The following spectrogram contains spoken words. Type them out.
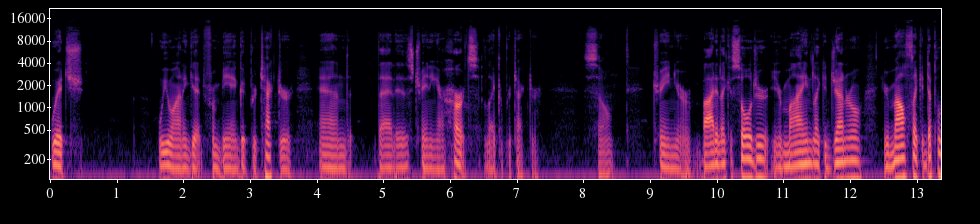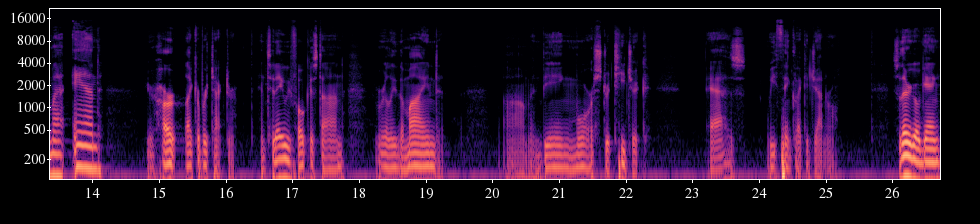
which we want to get from being a good protector, and that is training our hearts like a protector. So, train your body like a soldier, your mind like a general, your mouth like a diplomat, and your heart like a protector. And today we focused on really the mind um, and being more strategic as we think like a general. So there you go, gang.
